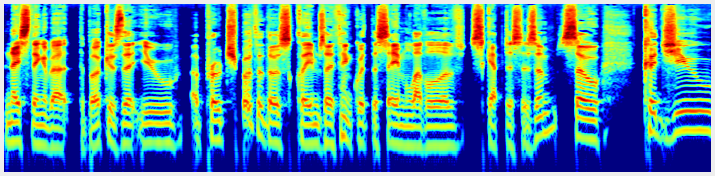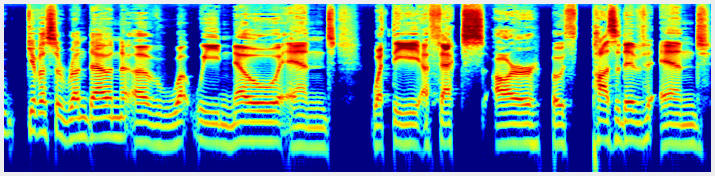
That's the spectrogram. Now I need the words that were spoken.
the nice thing about the book is that you approach both of those claims, I think, with the same level of skepticism. So, could you give us a rundown of what we know and what the effects are, both positive and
